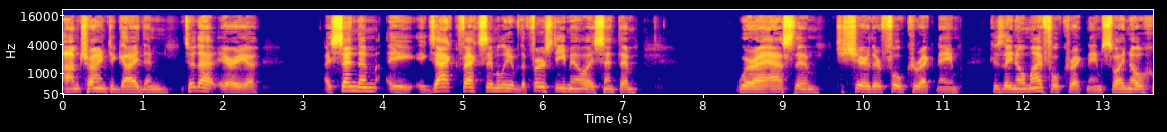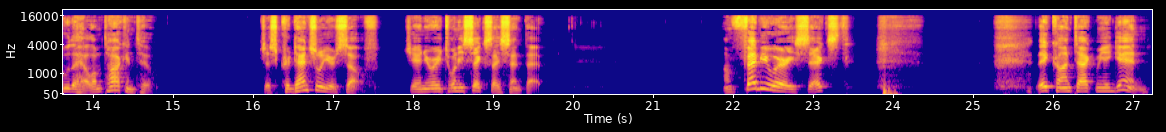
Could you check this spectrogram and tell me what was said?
I'm trying to guide them to that area. I send them a exact facsimile of the first email I sent them where I asked them to share their full correct name because they know my full correct name so I know who the hell I'm talking to. Just credential yourself. January 26th I sent that. On February 6th, they contact me again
